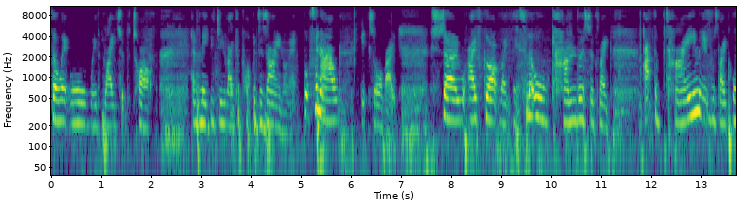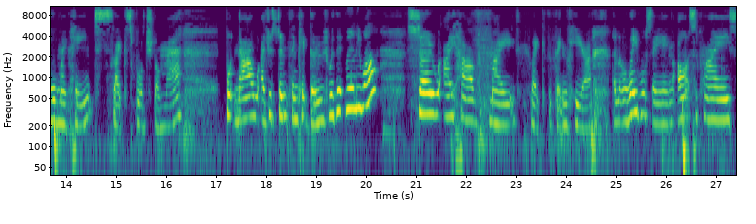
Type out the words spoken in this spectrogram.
fill it all with white at the top and maybe do like a proper design on it. But for now, it's alright. So I've got like this little canvas of like, at the time, it was like all my paint like splodged on there. But now I just don't think it goes with it really well. So I have my, like, the thing here, a little label saying art supplies.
